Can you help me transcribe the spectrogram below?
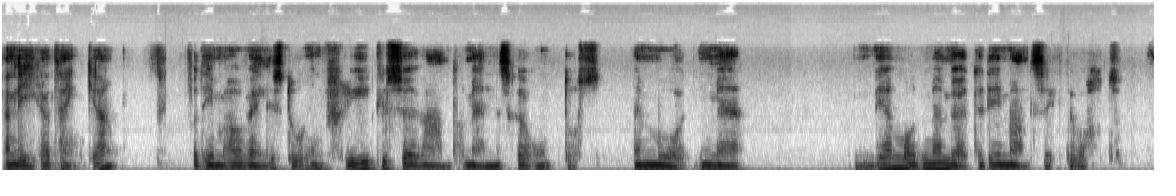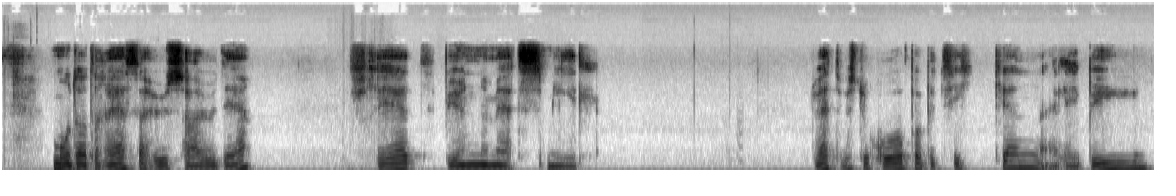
kan like å tenke. Fordi vi har veldig stor innflytelse over andre mennesker rundt oss. Med måten vi, ja, måten vi møter dem med ansiktet vårt. Moder Teresa hun sa jo det. Fred begynner med et smil. Du vet, Hvis du går på butikken eller i byen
